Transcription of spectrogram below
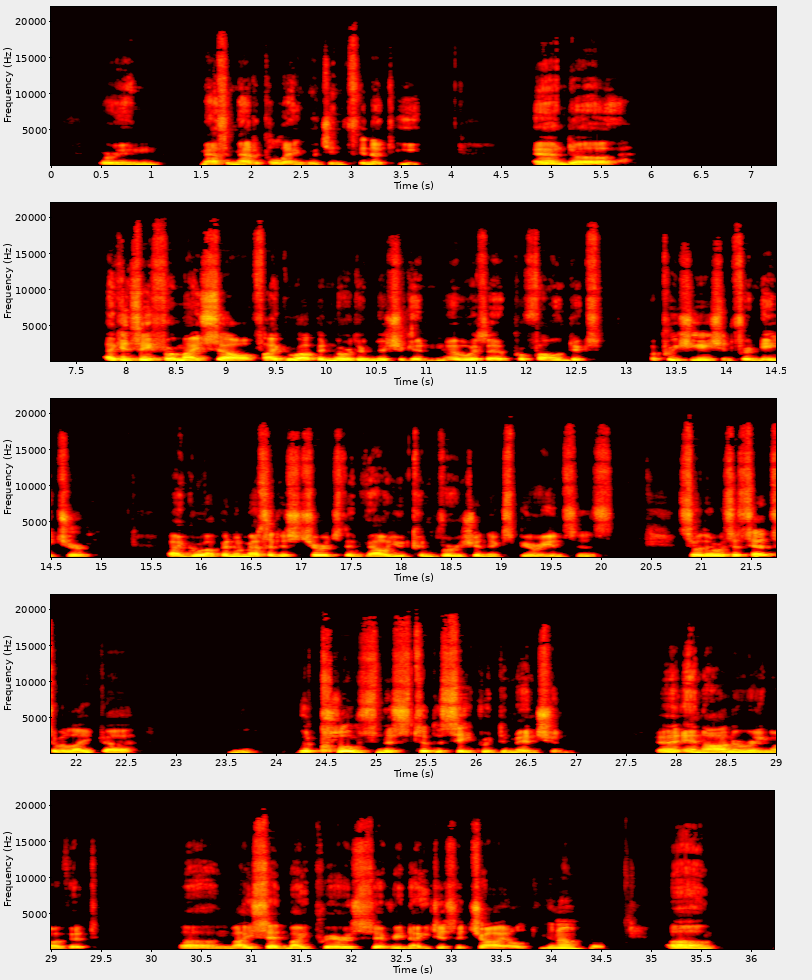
or in mathematical language, infinity. And uh, I can say for myself, I grew up in northern Michigan with a profound ex- appreciation for nature. I grew up in a Methodist church that valued conversion experiences. So there was a sense of like uh, the closeness to the sacred dimension and, honoring of it. Um, I said my prayers every night as a child, you know. Um,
